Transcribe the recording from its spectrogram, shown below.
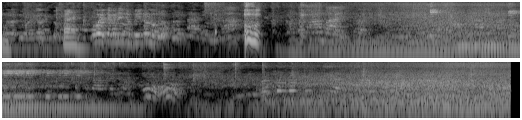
Uy, taga na yung bilo, no?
